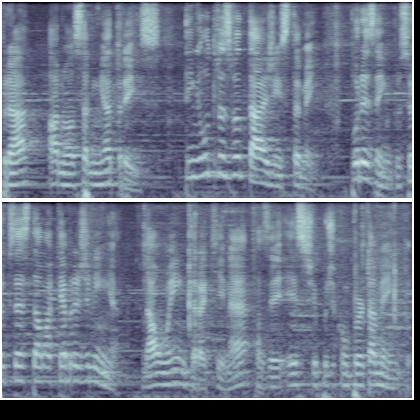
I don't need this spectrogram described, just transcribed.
para a nossa linha 3. Tem outras vantagens também. Por exemplo, se eu quisesse dar uma quebra de linha, dar um enter aqui, né? Fazer esse tipo de comportamento.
